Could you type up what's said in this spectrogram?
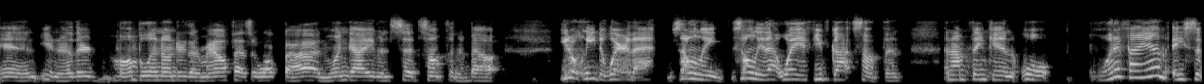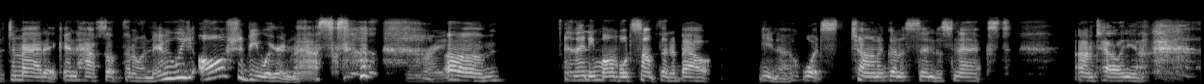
and you know they're mumbling under their mouth as they walk by and one guy even said something about you don't need to wear that. It's only it's only that way if you've got something. And i'm thinking well what if i am asymptomatic and have something on? Maybe we all should be wearing masks. Right. Um and then he mumbled something about you know what's china gonna send us next? I'm telling you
